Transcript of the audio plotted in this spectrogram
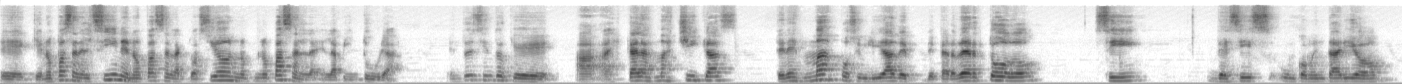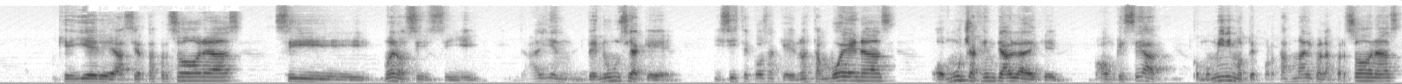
Eh, que no pasa en el cine, no pasa en la actuación, no, no pasa en la, en la pintura. Entonces siento que a, escalas más chicas tenés más posibilidad de, de perder todo si decís un comentario que hiere a ciertas personas, si, bueno, si, si alguien denuncia que hiciste cosas que no están buenas, o mucha gente habla de que, aunque sea como mínimo, te portás mal con las personas,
